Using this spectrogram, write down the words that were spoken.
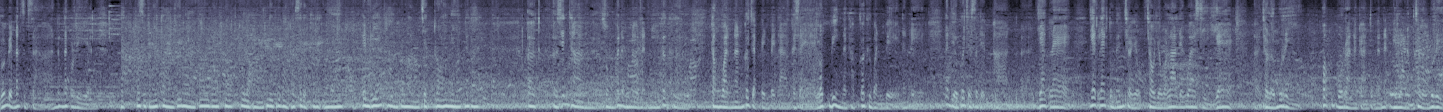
ล้วนเป็นนักศึกษานักนักเรียน ประสบกนิกรที่มาเฝ้ารับพระทุลอองทุลีพระบาทรับเสด็จขณะนี้เป็นระยะทางประมาณ 700 เมตรนะคะเส้นทางทรงพระดำเนินอันนี้ก็คือกลางวันนั้นก็จะเป็นไปตามกระแสรถวิ่งนะครับ ก็คือวันเวนั่นเองแล้วเดี๋ยวก็จะเสด็จผ่านแยกแรก แยกแรกตรงนั้นชาวเยาชาวยาวราชเรียกว่าสี่แยกเฉลิมบุรีเพราะโบราณการตรงนั้นน่ะมีโรงหนังเฉลิมบุรี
